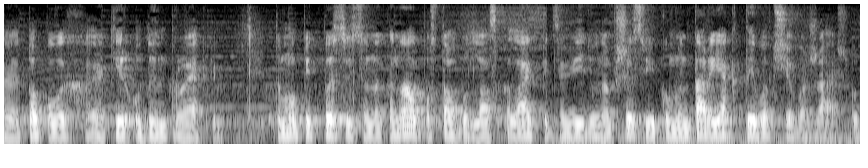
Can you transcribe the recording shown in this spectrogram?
е, топових е, тір 1 проєктів. Тому підписуйся на канал, постав, будь ласка, лайк під цим відео, напиши свій коментар, як ти взагалі вважаєш. От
